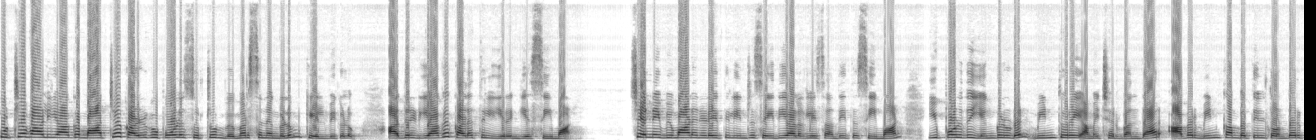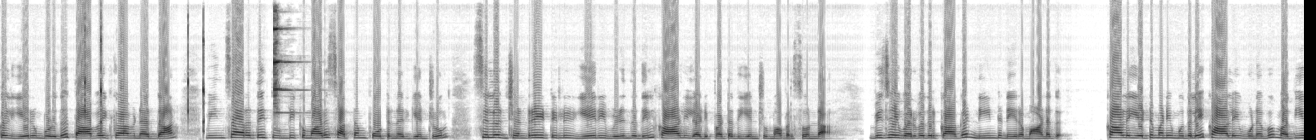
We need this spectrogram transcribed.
குற்றவாளியாக மாற்ற கழுகு போல சுற்றும் விமர்சனங்களும் கேள்விகளும். அதிரடியாக களத்தில் இறங்கிய சீமான். சென்னை விமான நிலையத்தில் இன்று செய்தியாளர்களை சந்தித்த சீமான் இப்பொழுது எங்களுடன் மின்துறை அமைச்சர் வந்தார். அவர் மின் கம்பத்தில் தொண்டர்கள் ஏறும்பொழுது தாவைக்காவினர் தான் மின்சாரத்தை துண்டிக்குமாறு சத்தம் போட்டனர் என்றும் சிலர் ஜெனரேட்டரில் ஏறி விழுந்ததில் காலில் அடிபட்டது என்றும் அவர் சொன்னார். விஜய் வருவதற்காக நீண்ட நேரமானது. காலை எட்டு மணி முதலே காலை உணவு மதிய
